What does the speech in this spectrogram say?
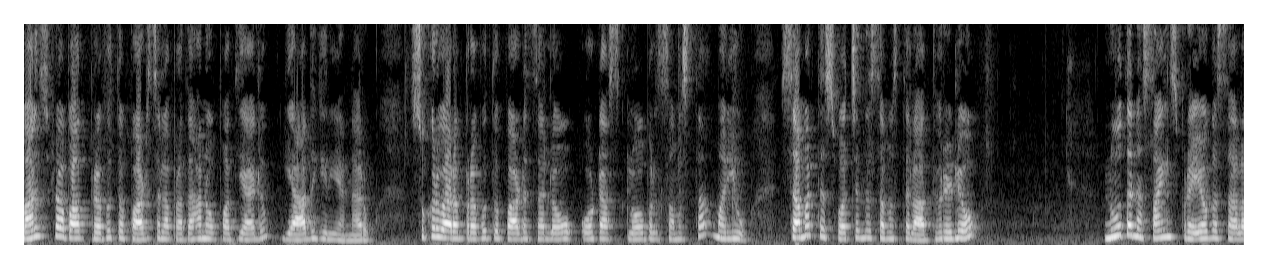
మన్సురాబాద్ ప్రభుత్వ పాఠశాల ప్రధాన ఉపాధ్యాయులు యాదగిరి అన్నారు. శుక్రవారం ప్రభుత్వ పాఠశాలలో ఓటాస్ గ్లోబల్ సంస్థ మరియు సమర్థ స్వచ్ఛంద సంస్థల ఆధ్వర్యంలో నూతన సైన్స్ ప్రయోగశాల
